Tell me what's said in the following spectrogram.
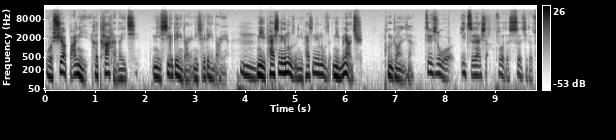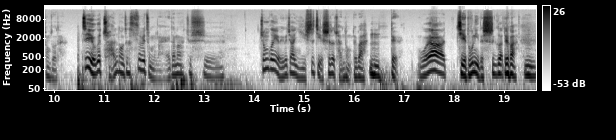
我需要把你和他喊到一起。你是一个电影导演，你是个电影导演，嗯，你拍是那个路子，你拍是那个路子，你们俩去，碰撞一下，这个就是我一直在想做的设计的创作谈。这有个传统，这个思维怎么来的呢？就是中国有一个叫以诗解诗的传统，对吧？嗯对我要解读你的诗歌，对吧？嗯，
